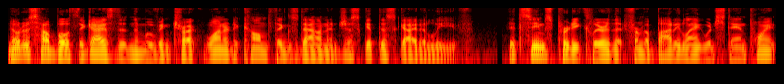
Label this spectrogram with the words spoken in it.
Notice how both the guys in the moving truck wanted to calm things down and just get this guy to leave. It seems pretty clear that from a body language standpoint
